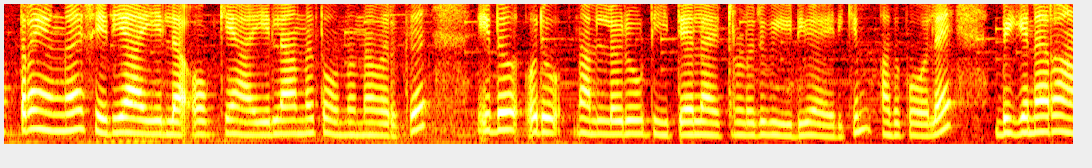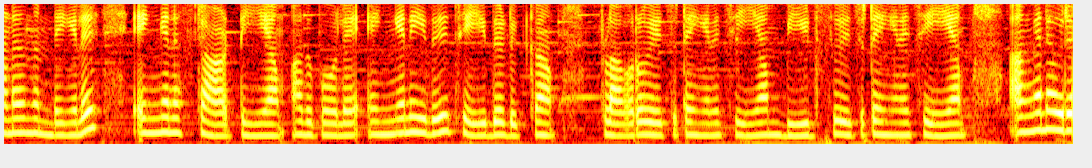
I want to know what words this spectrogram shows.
അത്രയങ്ങ് ശരിയായില്ല ഓക്കെ ആയില്ല എന്ന് തോന്നുന്നവർക്ക് ഇത് ഒരു നല്ലൊരു ഡീറ്റെയിൽ ആയിട്ടുള്ളൊരു വീഡിയോ ആയിരിക്കും. അതുപോലെ ബിഗിനർ ആണെന്നുണ്ടെങ്കിൽ എങ്ങനെ സ്റ്റാർട്ട് ചെയ്യാം? അതുപോലെ എങ്ങനെ ഇത് ചെയ്തെടുക്കാം? ഫ്ലവർ വെച്ചിട്ട് എങ്ങനെ ചെയ്യാം? ബീഡ്സ് വെച്ചിട്ട് എങ്ങനെ ചെയ്യാം? അങ്ങനെ ഒരു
